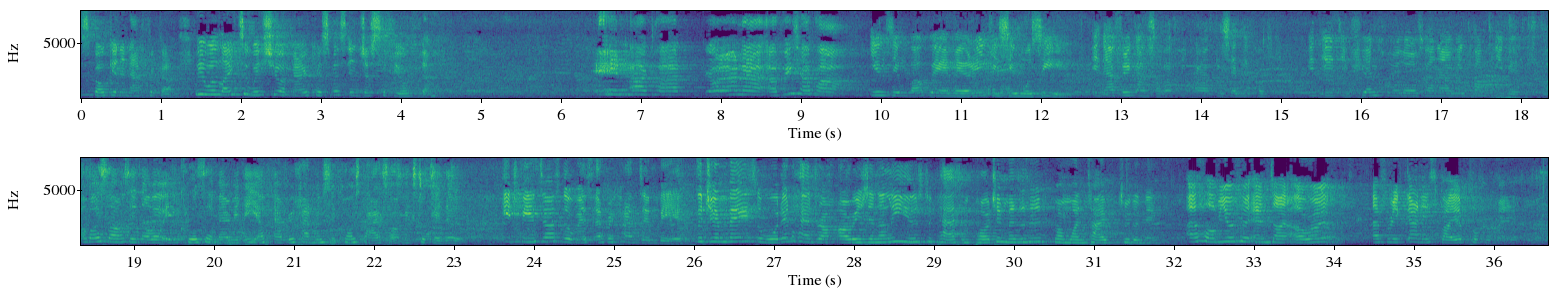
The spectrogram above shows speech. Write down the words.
spoken in Africa. We would like to wish you a Merry Christmas in just a few of them. In Accra, Ghana, Abishapa. In Zimbabwe, Mary Kisimusi. In Africa, South Africa, Kisendepo. In Egyptian, Holosana Winton Tibet. Our song Sing Noel includes a variety of African musical styles all mixed together. It features the West African djembe. The djembe is a wooden hand drum originally used to pass important messages from one type to the next. I hope you will enjoy our African-inspired performance.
